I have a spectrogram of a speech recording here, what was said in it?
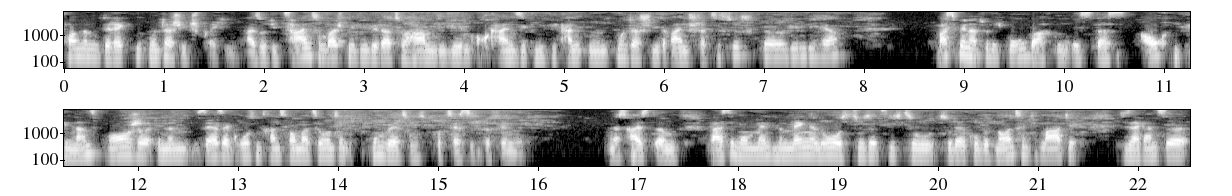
von einem direkten Unterschied sprechen. Also die Zahlen zum Beispiel, die wir dazu haben, die geben auch keinen signifikanten Unterschied rein statistisch, äh, geben die her. Was wir natürlich beobachten, ist, dass auch die Finanzbranche in einem sehr, sehr großen Transformations- und Umwälzungsprozess sich befindet. Das heißt, ähm, da ist im Moment eine Menge los, zusätzlich zu, zu der Covid-19-Thematik dieser ganze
